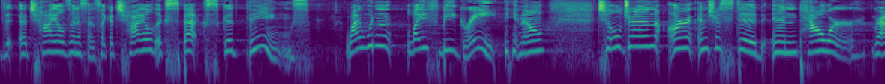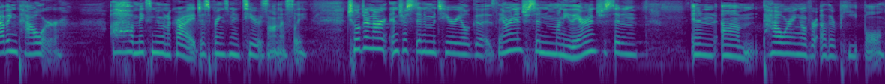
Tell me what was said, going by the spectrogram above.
the, a child's innocence. Like a child expects good things. Why wouldn't life be great, you know? Children aren't interested in power, grabbing power. Oh, it makes me want to cry. It just brings me to tears, honestly. Children aren't interested in material goods. They aren't interested in money. They aren't interested in, in um, powering over other people.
